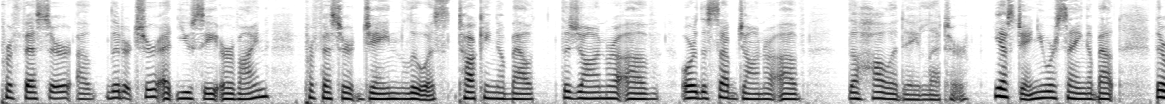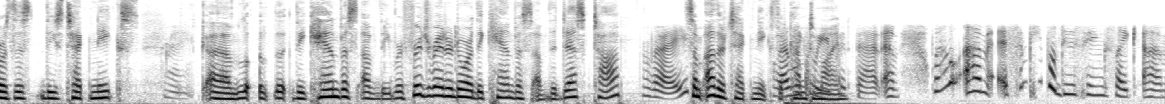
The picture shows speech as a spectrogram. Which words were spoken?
Professor of Literature at UC Irvine, Professor Jayne Lewis, talking about the genre of, or the subgenre of, the holiday letter. Yes, Jayne, you were saying about there was this these techniques, um, the, the canvas of the refrigerator door, the canvas of the desktop, right. some other techniques Well, that I come like to mind. That. Um, well, um, some people do things like, um,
